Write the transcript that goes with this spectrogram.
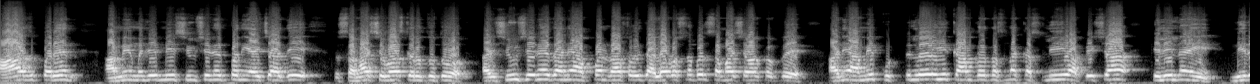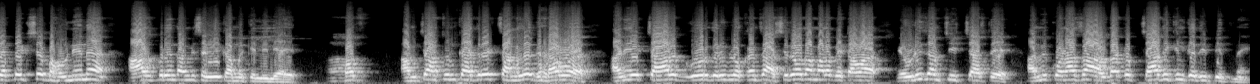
आजपर्यंत आम्ही म्हणजे मी शिवसेनेत पण यायच्या आधी समाजसेवाच करत होतो. आणि शिवसेनेत आणि आपण राष्ट्रवादीत आल्यापासून पण समाजसेवा करतोय. आणि आम्ही कुठलंही काम करत असताना कसलीही अपेक्षा केलेली नाही. निरपेक्ष भावनेनं आजपर्यंत आम्ही सगळी कामं केलेली आहेत. आमच्या हातून काहीतरी एक चांगलं घडावं आणि एक चार गोरगरीब लोकांचा आशीर्वाद आम्हाला भेटावा एवढीच आमची इच्छा असते. आम्ही कोणाचा अर्धा कप चहा देखील कधी पित नाही.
